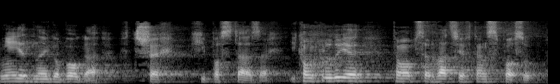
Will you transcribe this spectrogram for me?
nie jednego Boga w trzech hipostazach. I konkluduje tę obserwację w ten sposób.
